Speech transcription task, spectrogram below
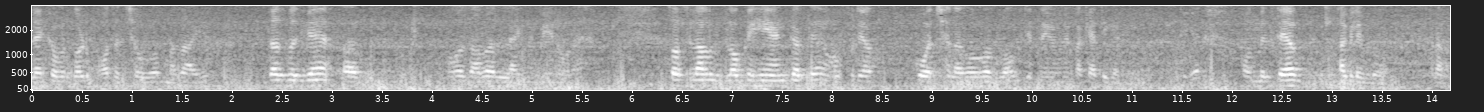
लेग का वर्कआउट बहुत अच्छा हुआ, मज़ा आ गया। दस बज गए अब बहुत ज़्यादा लेग में पेन हो रहा है। तो फ़िलहाल ब्लॉग कहीं एंड करते हैं। होपफुली आपको अच्छा लगा होगा ब्लॉग जितने भी हमने पकैती करी। ठीक है? और मिलते हैं अब अगले blog Ram.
